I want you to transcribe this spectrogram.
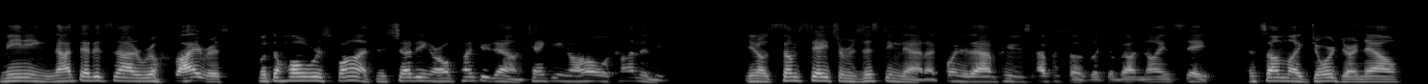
meaning not that it's not a real virus, but the whole response and shutting our whole country down, tanking our whole economy. You know, some states are resisting that. I pointed out in previous episodes, like about nine states. And some, like Georgia, are now,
